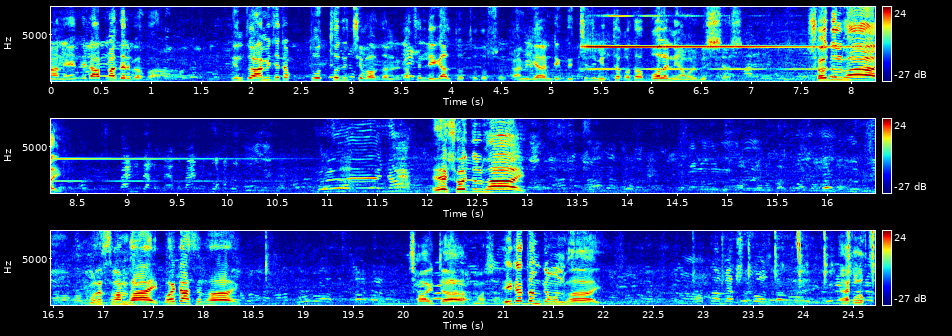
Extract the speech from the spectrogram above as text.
না নেন এটা আপনাদের ব্যাপার। কিন্তু আমি যেটা তথ্য দিচ্ছি বাপজানের কাছে লিগাল তথ্য দর্শক। আমি গ্যারান্টি দিচ্ছি যে মিথ্যা কথা বলেনি আমার বিশ্বাস। শহীদুল ভাই! এ শহীদুল ভাই! মনে ইসলাম ভাই কয়টা আছে ভাই? ছয়টা মাস এইটার দাম কেমন ভাই। এক লক্ষ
